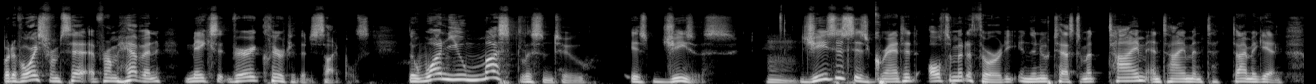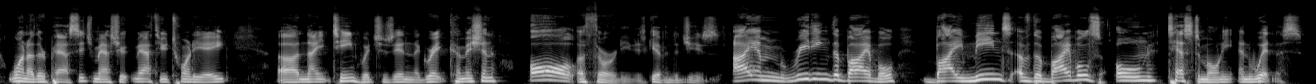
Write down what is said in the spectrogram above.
But a voice from, from heaven makes it very clear to the disciples the one you must listen to is Jesus. Hmm. Jesus is granted ultimate authority in the New Testament time and time and t- time again. One other passage, Matthew, Matthew 28, uh, 19, which is in the Great Commission all authority is given to Jesus. I am reading the Bible by means of the Bible's own testimony and witness.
